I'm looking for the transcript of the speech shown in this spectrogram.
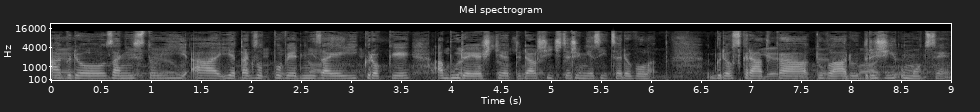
a kdo za ní stojí a je tak zodpovědný za její kroky a bude ještě ty další čtyři měsíce do voleb. Kdo zkrátka tu vládu drží u moci.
